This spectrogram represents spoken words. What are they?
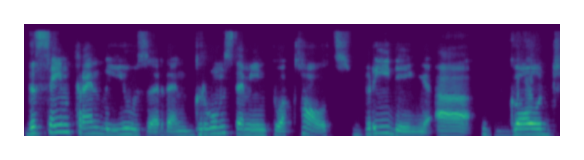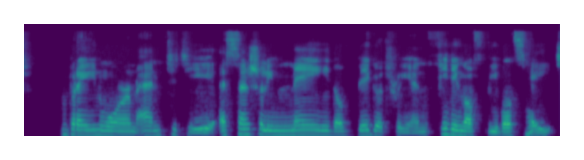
the same friendly user then grooms them into a cult, breeding a god brainworm entity essentially made of bigotry and feeding off people's hate.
